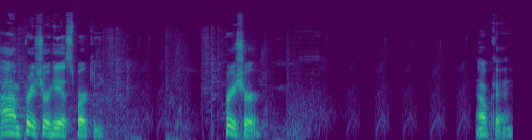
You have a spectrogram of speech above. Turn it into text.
I'm pretty sure he is Sparky. Pretty sure. Okay.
